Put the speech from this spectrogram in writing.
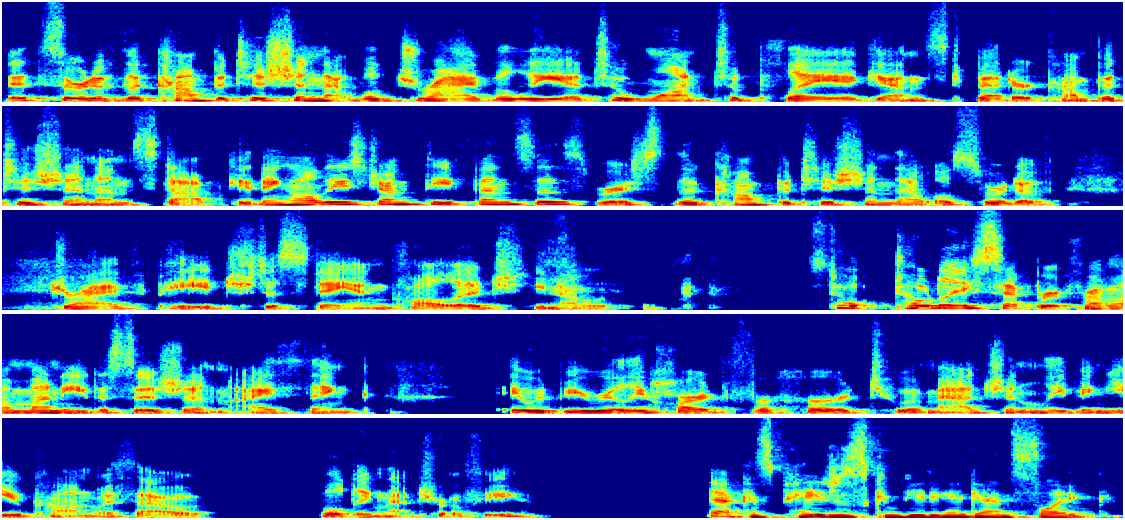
it's sort of the competition that will drive Aliyah to want to play against better competition and stop getting all these junk defenses versus the competition that will sort of drive Paige to stay in college. You know, to- totally separate from a money decision. I think it would be really hard for her to imagine leaving UConn without holding that trophy. Yeah, because Paige is competing against like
